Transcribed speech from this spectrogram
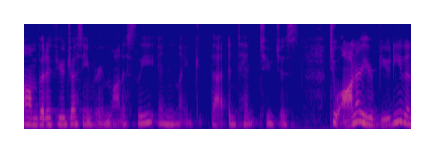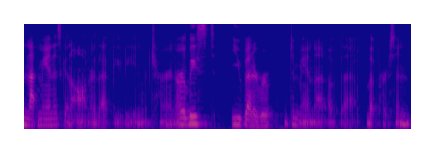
Um, but if you're dressing very modestly and like that intent to just to honor your beauty, then that man is gonna honor that beauty in return, or at least you better re- demand that of that that person.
